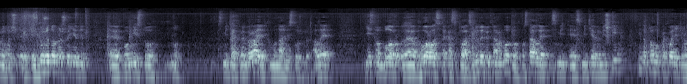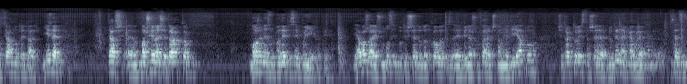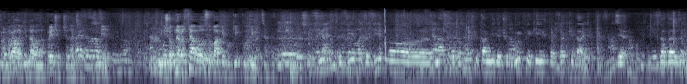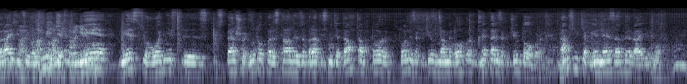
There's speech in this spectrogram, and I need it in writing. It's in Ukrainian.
Миронович, е, Дуже добре, що їздять е, по місту, ну, сміття прибирають комунальні служби, але дійсно було е, обговорювалася така ситуація. Люди йдуть на роботу, поставили е, сміттєві мішки і на тому приходять розтягнуто і далі. Їде та ж е, машина чи трактор, може не зупинитися і поїхати. Я вважаю, що мусить бути ще додатково біля шофера чи там водія того, чи тракториста ще людина, яка би все це прибирала, кидала на причіп чи на це. І щоб не розтягували собаки по кі- по. Згідно, згідно, згідно е, наших розрахунків, там їде чоловік, який то все кидає. Є- забе- Забирає від цього. Розумієте, ми, ми сьогодні е, з з 1 лютого перестали забирати сміття там, там хто, хто не заключив з нами договор, не перезаключив договор. Там сміття ми не забираємо.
